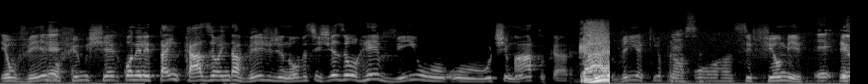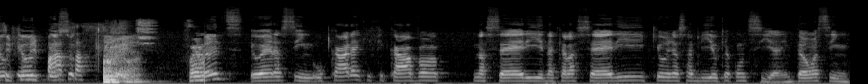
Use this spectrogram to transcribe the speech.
Eu vejo É. o filme chega quando ele tá em casa, eu ainda vejo de novo. Esses dias eu revi o, o Ultimato, cara. Cara. Eu vi aqui, eu falei, Nossa. porra, esse filme Eu- esse eu- filme eu- eu passa sou- assim. Foi Antes, eu era, assim, o cara que ficava na série, naquela série que eu já sabia o que acontecia. Então, assim,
